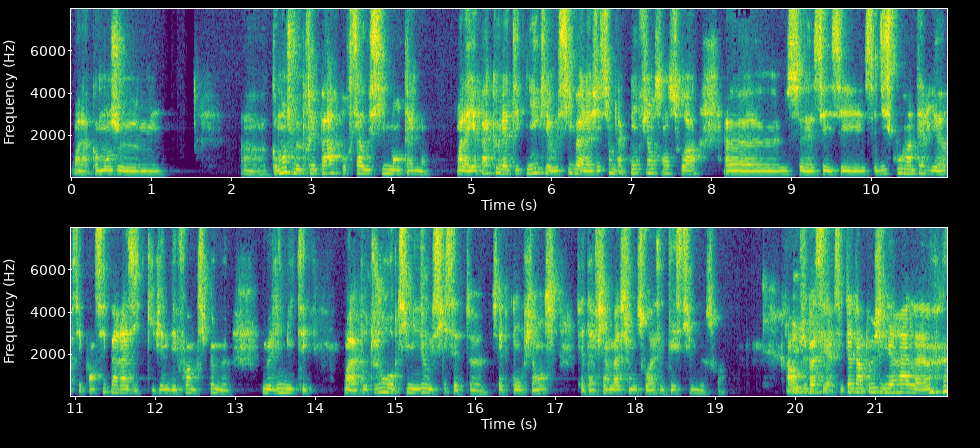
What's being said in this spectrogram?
voilà comment je euh, comment je me prépare pour ça aussi mentalement. Voilà, il n'y a pas que la technique, il y a aussi bah, la gestion de la confiance en soi, euh, ces, ces, discours intérieurs, ces pensées parasites qui viennent des fois un petit peu me, me limiter. Voilà, pour toujours optimiser aussi cette, cette confiance, cette affirmation de soi, cette estime de soi. Alors, je sais pas, c'est peut-être un peu général. Euh,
